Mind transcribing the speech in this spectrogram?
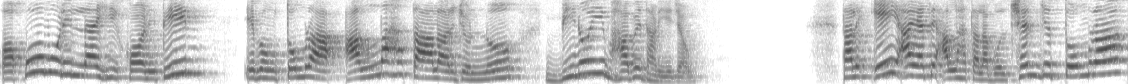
অকমলিল্লাহি কনিতিন এবং তোমরা আল্লাহ তালার জন্য বিনয়ীভাবে দাঁড়িয়ে যাও। তাহলে এই আয়াতে আল্লাহ তালা বলছেন যে, তোমরা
